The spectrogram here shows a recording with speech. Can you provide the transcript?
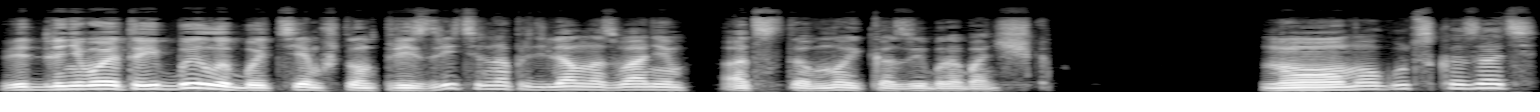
Ведь для него это и было бы тем, что он презрительно определял названием «отставной козы-барабанщик». Но, могут сказать,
